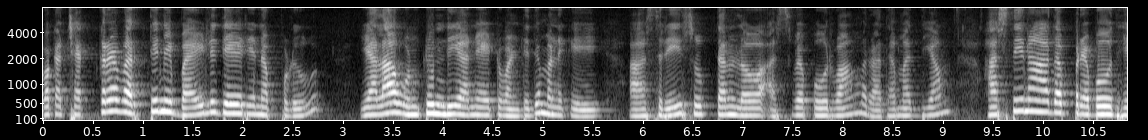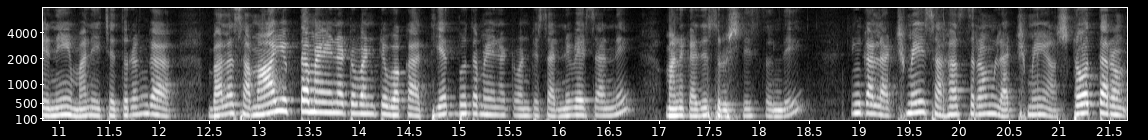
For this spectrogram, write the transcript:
ఒక చక్రవర్తిని బయలుదేరినప్పుడు ఎలా ఉంటుంది అనేటువంటిది మనకి ఆ శ్రీ సూక్తంలో అశ్వపూర్వం రథమధ్యం హస్తినాథ ప్రబోధిని మన చతురంగ బల సమాయుక్తమైనటువంటి ఒక అత్యద్భుతమైనటువంటి సన్నివేశాన్ని మనకు అది సృష్టిస్తుంది. ఇంకా లక్ష్మీ సహస్రం లక్ష్మీ అష్టోత్తరం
